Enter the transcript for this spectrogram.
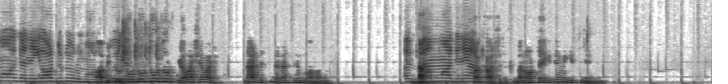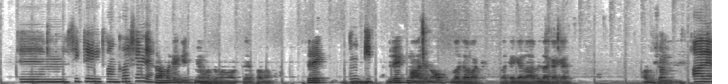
madene yardırıyorum abi. Abi dur dur dur dur dur. Yavaş yavaş. Neredesin de ben seni bulamadım. Abi ben madene Ta yardım. karşıdasın. Ben ortaya gideyim mi gitmeyeyim mi? Eee siktir git kanka şimdi. Tamam aga gitmiyorum o zaman ortaya falan. Direkt Git direkt maden of laga bak. Laga gel abi laga gel. Abi şu an abi.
